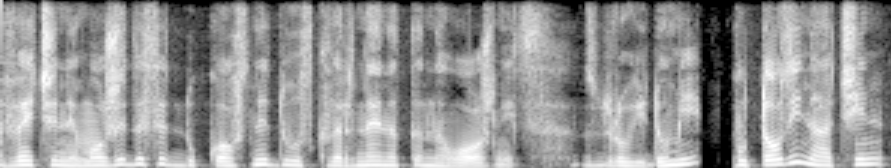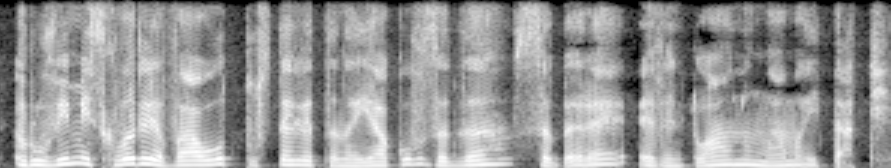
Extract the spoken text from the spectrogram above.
вече не може да се докосне до осквернената наложница. С други думи, по този начин Ровим изхвърля Вала от постелята на Яков, за да събере евентуално мама и тати.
